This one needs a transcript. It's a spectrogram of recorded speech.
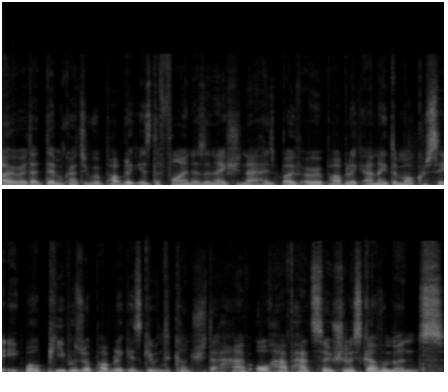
I read that Democratic Republic is defined as a nation that has both a republic and a democracy while People's Republic is given to countries that have or have had socialist governments.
